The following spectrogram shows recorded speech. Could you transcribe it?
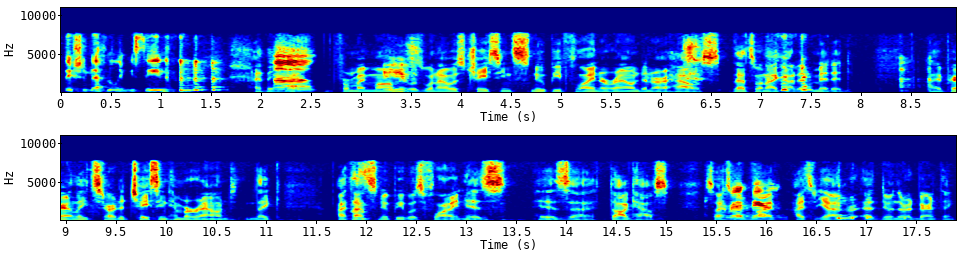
they should definitely be seen. I think my, Um, for my mom, it was when I was chasing Snoopy flying around in our house. That's when I got admitted. I apparently started chasing him around. Like I thought Snoopy was flying his his uh, doghouse. So I spent Red five. Baron. I s- yeah, uh, doing the Red Baron thing.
